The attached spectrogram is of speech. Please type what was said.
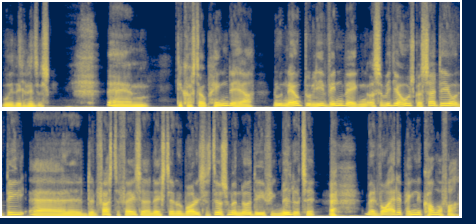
udviklet. Um, det koster jo penge, det her. Nu nævnte du lige vindvæggen, og så vidt jeg husker, så er det jo en del af den første fase af Next Gen Robotics, så det var simpelthen noget, det I fik midler til. Ja. Men hvor er det, pengene kommer fra?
